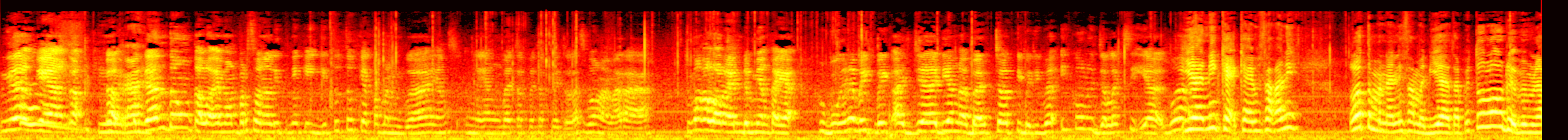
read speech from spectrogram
Enggak kayak ka- ka- Murah. tergantung kalau emang personalitinya kayak gitu tuh kayak teman gue yang yang bacot-bacot gak jelas gue gak marah cuma kalau random yang kayak hubungannya baik-baik aja dia nggak bacot tiba-tiba ih kok lu jelek sih ya gue Iya nih kayak kayak misalkan nih lo temenan nih sama dia tapi tuh lo udah bener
